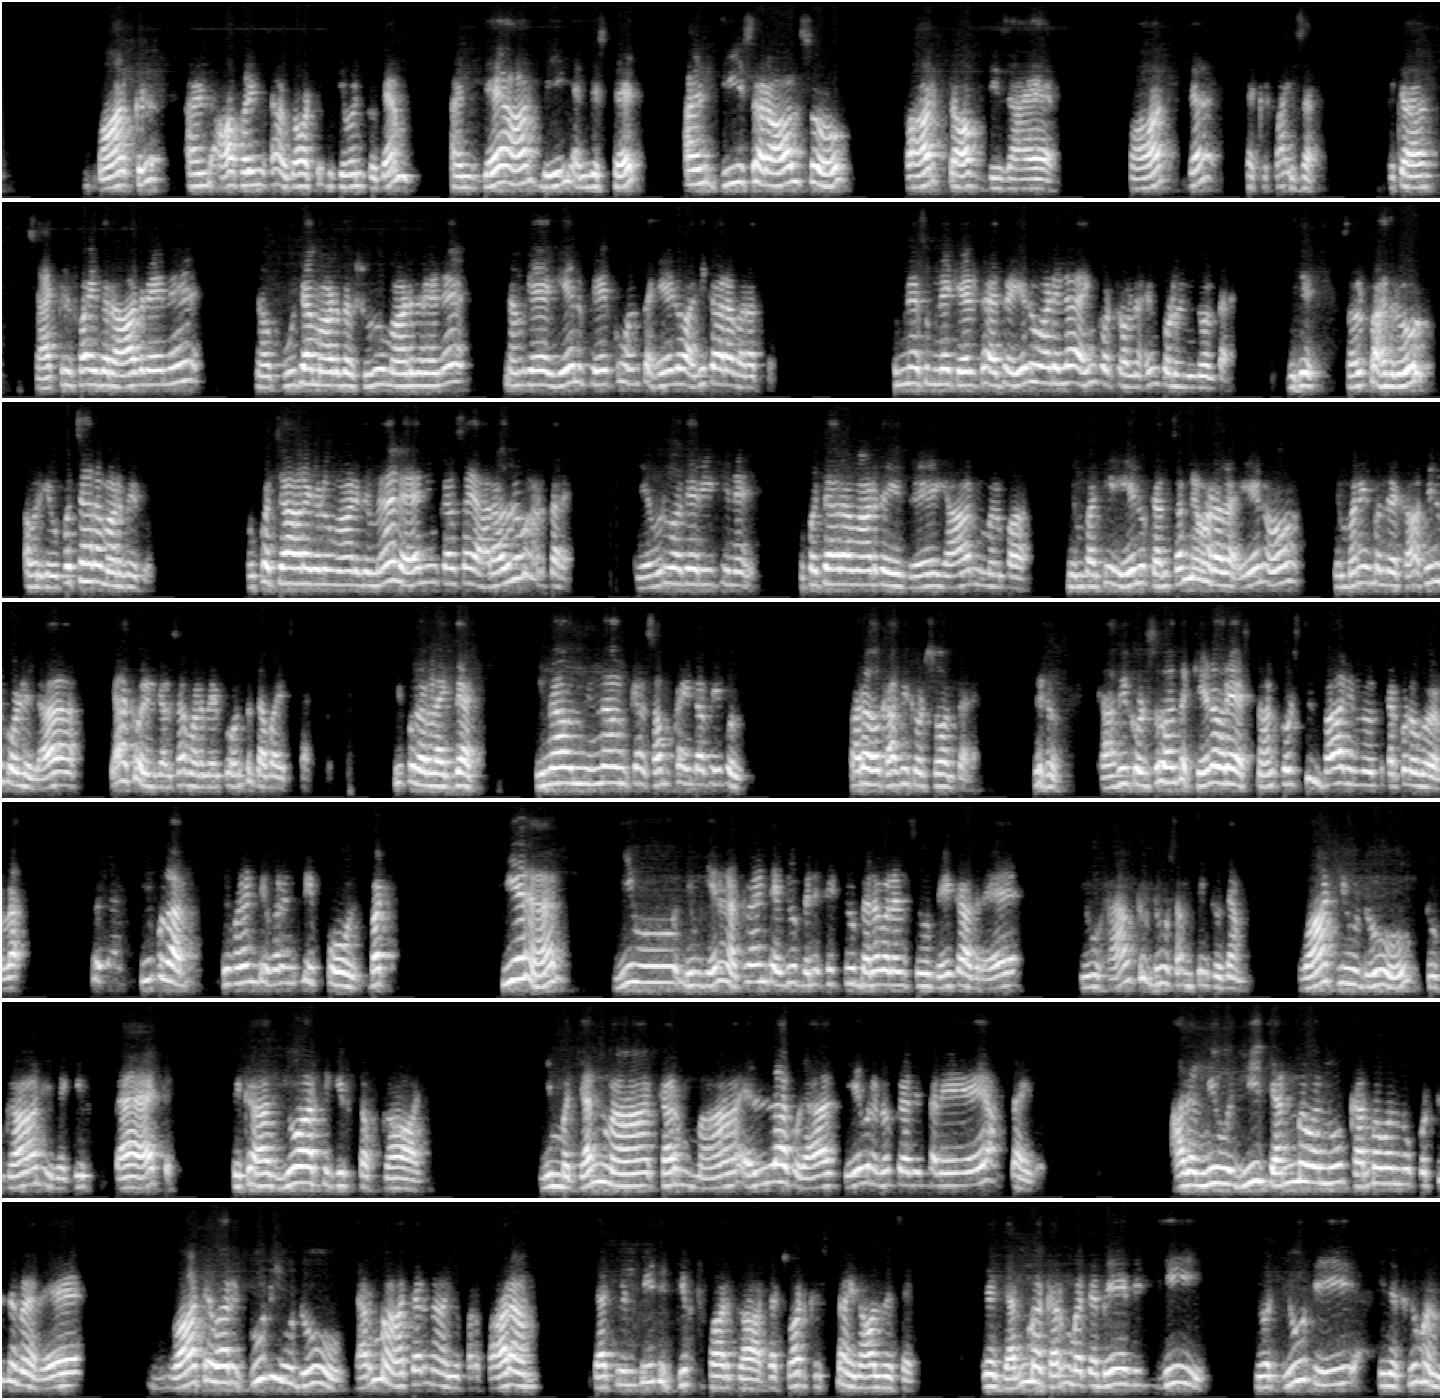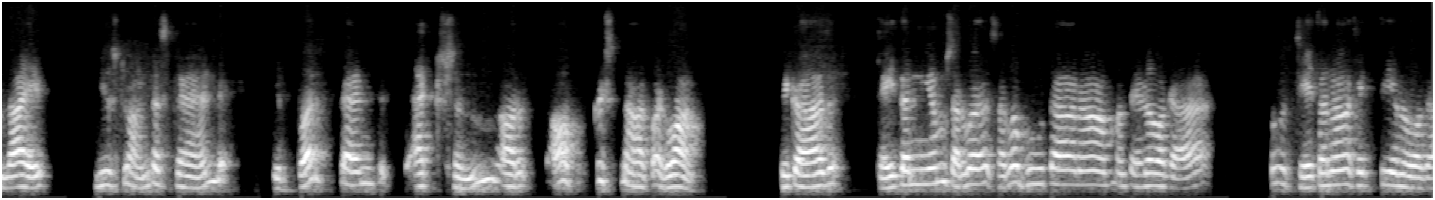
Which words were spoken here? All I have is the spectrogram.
marked and offerings have got to be given to them, and they are being enlisted, and these are also part of desire for the sacrificer. Because sacrificer ಆದ್ರೇನೆ ನಾವು ಪೂಜೆ ಮಾಡೋದಕ್ಕೆ ಶುರು ಮಾಡಿದ್ರೇನೆ ನಮ್ಗೆ ಏನು ಬೇಕು ಅಂತ ಹೇಳೋ ಅಧಿಕಾರ ಬರುತ್ತೆ. ಸುಮ್ಮನೆ ಸುಮ್ಮನೆ ಕೇಳ್ತಾ ಇದ್ರೆ, ಏನು ಮಾಡಿಲ್ಲ, ಹೆಂಗೆ ಕೊಟ್ರು ಅವ್ರನ್ನ ಹೆಂಗೆ ಕೊಡೋದು ನಿಮ್ದು ಅಂತಾರೆ. ಸ್ವಲ್ಪ ಆದರೂ ಅವರಿಗೆ ಉಪಚಾರ ಮಾಡಬೇಕು. ಉಪಚಾರಗಳು ಮಾಡಿದ ಮೇಲೆ ನಿಮ್ಮ ಕೆಲಸ ಯಾರಾದರೂ ಮಾಡ್ತಾರೆ. ದೇವರು ಅದೇ ರೀತಿನೇ. ಉಪಚಾರ ಮಾಡದೇ ಇದ್ರೆ ಯಾರು ನಿಮ್ಮ ಬ- ನಿಮ್ ಬಗ್ಗೆ ಏನು ಕನ್ಸನ್ನೇ ಮಾಡಲ್ಲ. ಏನು ನಿಮ್ಮ ಮನೆಗೆ ಬಂದ್ರೆ ಕಾಫಿನೂ ಕೊಡಲಿಲ್ಲ. ಯಾಕೆ ಅವ್ರಿಗೆ ಕೆಲಸ ಮಾಡಬೇಕು ಅಂತ ದಬಾಯಿಸ್ತಾರೆ ಪೀಪಲ್ ಆರ್ ಲೈಕ್ ದಟ್ ಇನ್ನ ಒಂದು ಇನ್ನೊಂದು ಸಮ್ ಕೈಂಡ್ ಆಫ್ ಪೀಪಲ್ ಬರೋ ಕಾಫಿ ಕೊಡಿಸು ಅಂತಾರೆ. ಕಾಫಿ ಕೊಡಿಸು ಅಂತ ಕೇಳೋರೆ ನಾನು ಕೊಡಿಸ್ತೀನಿ ಬಾ, ನಿನ್ನ ಅಂತ ಕರ್ಕೊಂಡು ಹೋಗೋರಲ್ಲ. People are different differently pose but here ನೀವು ನಿಮ್ಗೆ ಏನೇನು ಅಡ್ವಾಂಟೇಜು ಬೆನಿಫಿಟ್ಟು ಬೆನವಲೆನ್ಸು ಬೇಕಾದರೆ you have to do something to them what you do to God is a gift but because you are the gift of God ನಿಮ್ಮ ಜನ್ಮ, ಕರ್ಮ ಎಲ್ಲ ಕೂಡ ದೇವರ ಅನುಗ್ರಹದಿಂದಲೇ ಆಗ್ತಾ ಇದೆ. ಅದನ್ನು ನೀವು ಈ ಜನ್ಮವನ್ನು, ಕರ್ಮವನ್ನು ಕೊಟ್ಟಿದ ಮೇಲೆ whatever good you do dharma, acharana you perform that will be the gift for God that's what Krishna in always said ಜನ್ಮ, ಕರ್ಮ ಚ ಮೇ ವಿಧಿ your duty in a human life use to understand the birth and action or of Krishna Bhagavan. Because ಚೈತನ್ಯಂ ಸರ್ವ ಸರ್ವಭೂತಾನಾಂ ಅಂತ ಹೇಳುವಾಗ ಸೊ ಚೇತನಾ ಶಕ್ತಿ ಅನ್ನುವಾಗ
